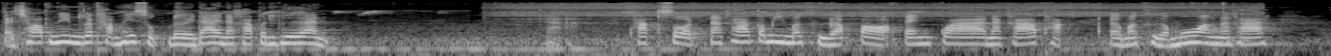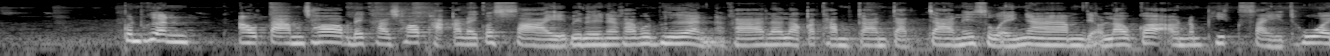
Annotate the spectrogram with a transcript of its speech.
แต่ชอบนิ่มก็ทำให้สุกเลยได้นะคะเพื่อนๆค่ะผักสดนะคะก็มีมะเขือเปราะแตงกวานะคะ ผักเออมะเขือม่วงนะคะ เพื่อนๆ เอาตามชอบเลยค่ะ ชอบผักอะไรก็ใส่ไปเลยนะคะเพื่อนๆนะคะ แล้วเราก็ทำการจัดจานให้สวยงาม เดี๋ยวเราก็เอาน้ำพริกใส่ถ้วย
